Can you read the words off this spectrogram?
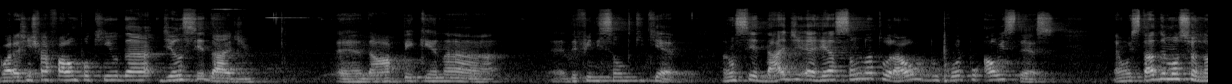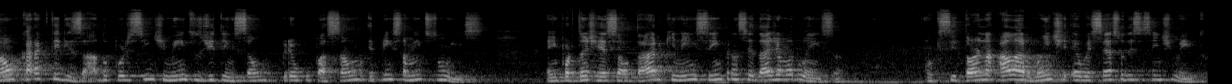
Agora a gente vai falar um pouquinho da, de ansiedade, é, dar uma pequena é, definição do que, que é. Ansiedade é a reação natural do corpo ao estresse. É um estado emocional caracterizado por sentimentos de tensão, preocupação e pensamentos ruins. É importante ressaltar que nem sempre a ansiedade é uma doença. O que se torna alarmante é o excesso desse sentimento.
